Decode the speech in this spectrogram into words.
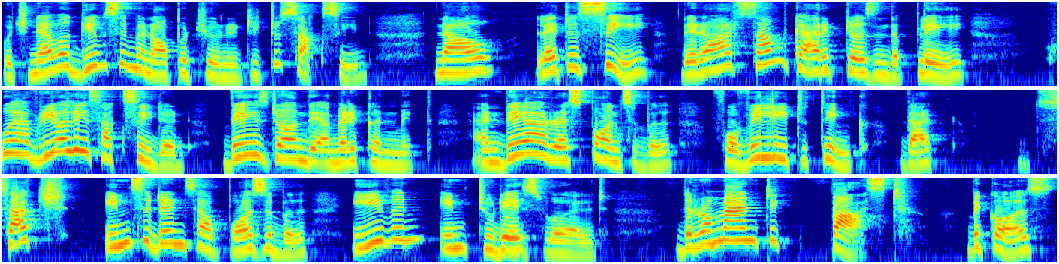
which never gives him an opportunity to succeed. Now, let us see there are some characters in the play who have really succeeded based on the American myth and they are responsible for Willy to think that such incidents are possible even in today's world. The romantic past because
